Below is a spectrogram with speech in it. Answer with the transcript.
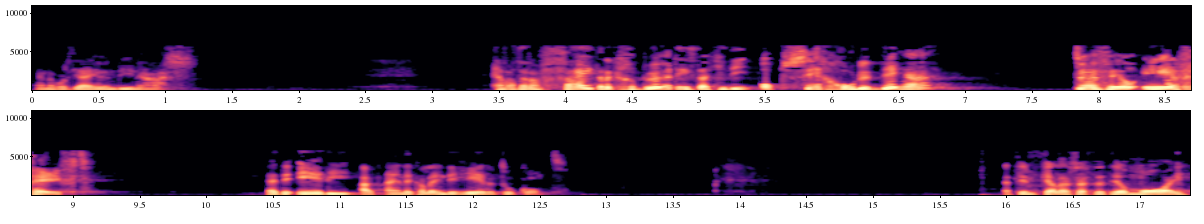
en dan word jij hun dienaars. En wat er dan feitelijk gebeurt is dat je die op zich goede dingen te veel eer geeft. de eer die uiteindelijk alleen de Heeren toekomt. En Tim Keller zegt het heel mooi.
